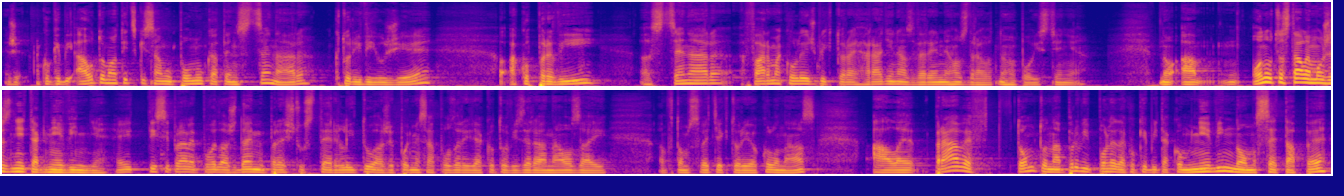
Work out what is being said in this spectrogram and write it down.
že ako keby automaticky sa mu ponúka ten scenár, ktorý využije ako prvý scenár farmakoliečby, ktorá je hradená z verejného zdravotného poistenia. No a ono to stále môže znieť tak nevinne. Hej. Ty si práve povedal, že dajme prejsť tú sterilitu a že poďme sa pozrieť, ako to vyzerá naozaj v tom svete, ktorý je okolo nás. Ale práve v tomto na prvý pohľad ako keby takom nevinnom setupe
